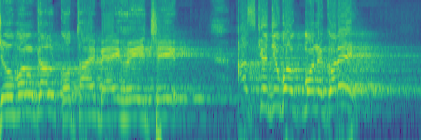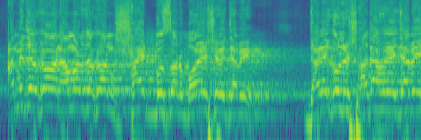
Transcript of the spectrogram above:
যৌবনকাল কোথায় ব্যয় হয়েছে? আজকে যুবক মনে করে, আমি যখন, আমার যখন ষাট বছর বয়স হয়ে যাবে, দাড়িগুলো সাদা হয়ে যাবে,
